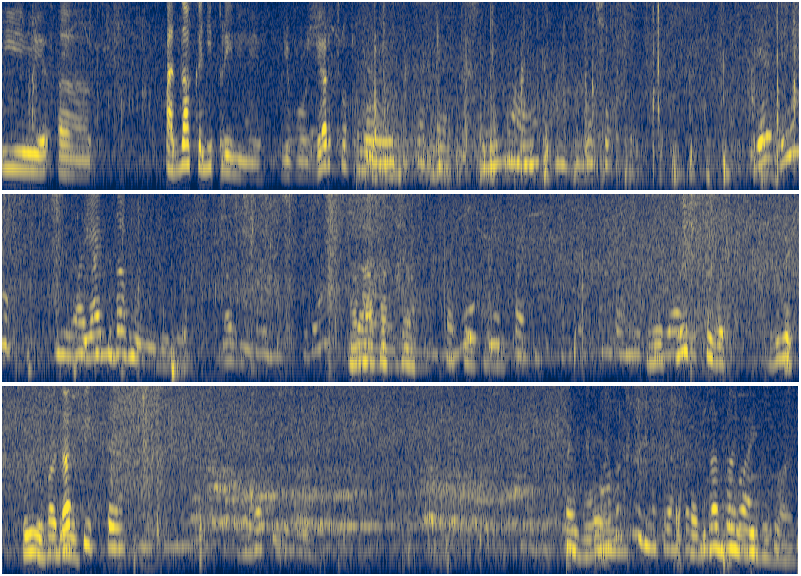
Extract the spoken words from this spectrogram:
И, э, однако, не приняли его жертву. А я это давно не видел. Давно. Да, да, да. Не слышите, вот звук? Вода чистая. Когда дожди бывают.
